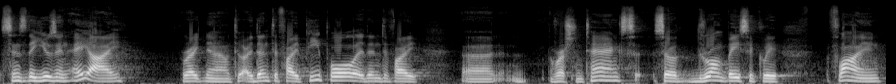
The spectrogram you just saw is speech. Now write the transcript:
since they're using AI right now to identify people, identify uh, Russian tanks, so drone basically flying,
